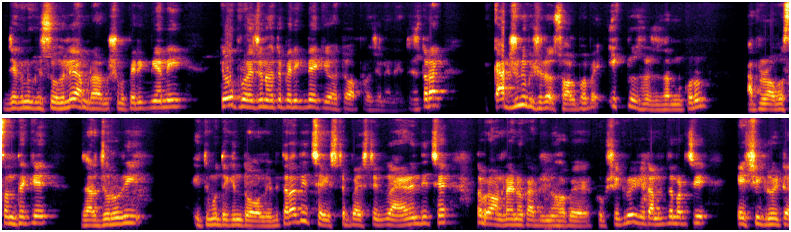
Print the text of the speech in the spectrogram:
যে কোনো কিছু হলে আমরা অনেক সময় প্যানিক নিয়ে নিই। কেউ প্রয়োজন হয়তো প্যানিক নেই, কেউ হয়তো অপ্রয়োজনে নেই। সুতরাং কার্ড রিনিউ বিষয়টা সলভ হবে, একটু ধারণ করুন। আপনার অবস্থান থেকে, যারা জরুরি ইতিমধ্যে কিন্তু অলরেডি তারা দিচ্ছে স্টেপ বাই স্টেপ আইন দিচ্ছে, তবে অনলাইনও কার্ড রিনিউ হবে খুব শীঘ্রই, যেটা আমি পারছি, এই শীঘ্রইটা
